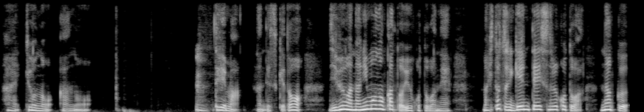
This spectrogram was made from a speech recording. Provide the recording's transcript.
はい、今日のあの、テーマなんですけど、自分は何者かということはね、まあ、一つに限定することはなく、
